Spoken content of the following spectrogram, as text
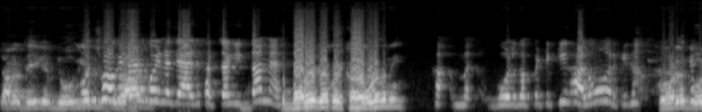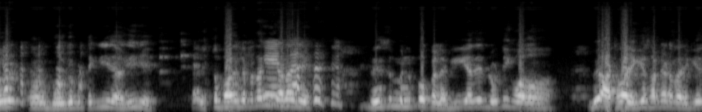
ਚਲ। ਠੀਕ ਹੈ ਜੋ ਵੀ ਪੁੱਛੋਗੇ ਨਾ ਕੋਈ ਨਜਾਇਜ਼ ਖਰਚਾ ਕੀਤਾ ਮੈਂ? ਬਾਹਰੋਂ ਜਾ ਕੁਝ ਖਾਣਾ ਕੋਣਾ ਤਾਂ ਨਹੀਂ? ਗੋਲ ਗੱਪੇ ਟਿੱਕੀ ਖਾ ਲੂੰ ਹੋਰ ਕੀ ਖਾ ਹੋਰ ਗੋਲ ਹੁਣ ਗੋਲ ਗੱਪੇ ਟਿੱਕੀ ਰਹਿ ਗਈ ਜੇ। ਇਸ ਤੋਂ ਬਾਅਦ ਇਹਨੇ ਪਤਾ ਕੀ ਕਹਿਣਾ ਜੇ? ਪ੍ਰਿੰਸ ਮੈਨੂੰ ਭੁੱਖ ਲੱਗੀ ਆ ਤੇ ਰੋਟੀ ਖਵਾ ਦੋ ਵੀ 8 ਵਜੇ ਗਏ 8:30 ਵਜੇ ਗਏ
